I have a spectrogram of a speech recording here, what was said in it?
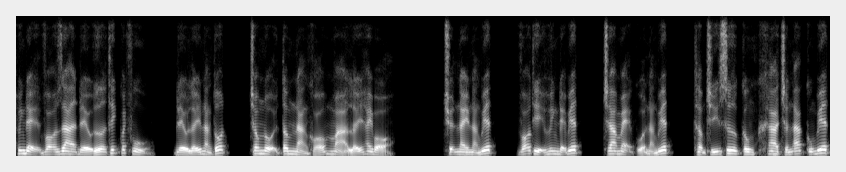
huynh đệ võ gia đều ưa thích quách phủ, đều lấy nàng tốt trong nội tâm nàng khó mà lấy hay bỏ. Chuyện này nàng biết võ thị huynh đệ biết cha mẹ của nàng biết thậm chí sư công kha trấn ác cũng biết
